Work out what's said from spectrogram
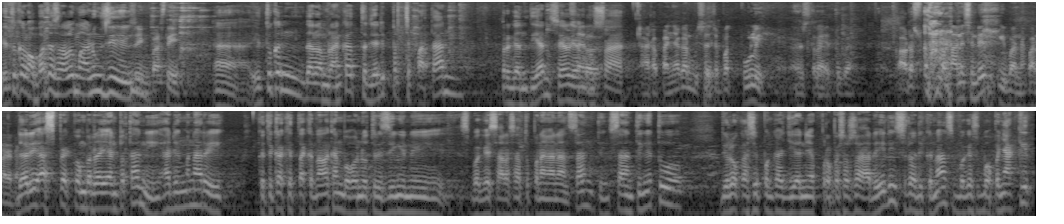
Itu kan obatnya selalu mengandung zinc. zinc pasti. Nah, itu kan dalam rangka terjadi percepatan pergantian sel yang rusak. Harapannya kan bisa cepat pulih setelah itu kan. Harus petani sendiri gimana Pak? Dari aspek pemberdayaan petani ada yang menarik. Ketika kita kenalkan bahwa Nutrizing ini sebagai salah satu penanganan stunting, stunting itu di lokasi pengkajiannya Profesor Sahadi ini sudah dikenal sebagai sebuah penyakit.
